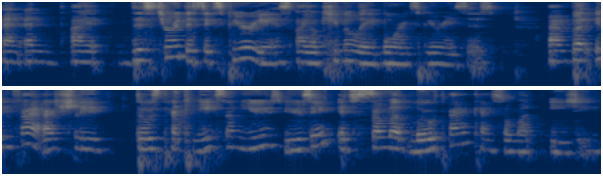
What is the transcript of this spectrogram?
And, and I this through this experience, I accumulate more experiences. Um, but in fact, actually, those techniques I'm use, using, it's somewhat low tech and somewhat easy.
